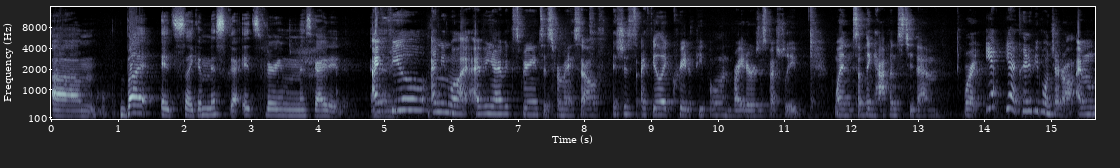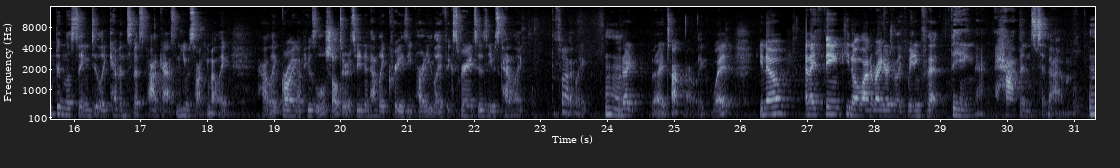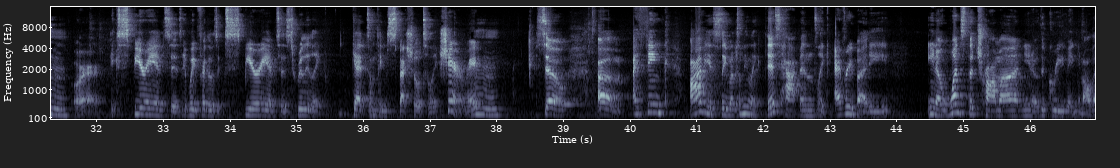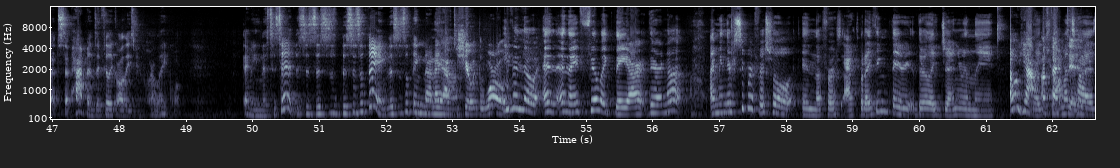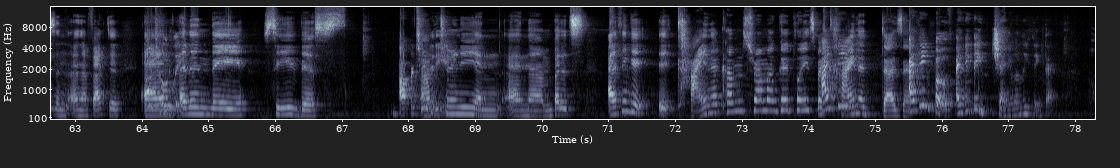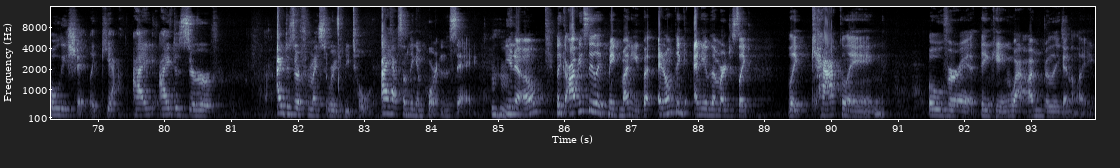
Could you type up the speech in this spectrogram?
Um, but it's like a misgu- it's very misguided. I feel, I mean, well, I, I mean, I've experienced this for myself. It's just, I feel like creative people and writers, especially when something happens to them, or yeah, yeah, creative people in general. I've been listening to like Kevin Smith's podcast, and he was talking about like how like growing up he was a little sheltered, so he didn't have like crazy party life experiences. And he was kind of like, what the fuck, like mm-hmm. what I what I talk about, like what, you know? And I think you know a lot of writers are like waiting for that thing that happens to them mm-hmm. or experiences. They wait for those experiences to really like get something special to like share, right? Mm-hmm. So um, I think obviously when something like this happens, like everybody, you know, once the trauma and you know the grieving and all that stuff happens, I feel like all these people are like, well, I mean, this is it. This is this is this is a thing. This is a thing that I have to share with the world. even though and and I feel like they are they're not I mean they're superficial in the first act, but I think they they're like genuinely oh yeah, like affected. traumatized and, and affected. Oh, And, totally. and then they see this opportunity. opportunity and and um, but it's I think it it kind of comes from a good place, but kind of doesn't. I think both. I think they genuinely think that, holy shit, like yeah, I I deserve, I deserve for my story to be told. I have something important to say. Mm-hmm. You know, like obviously like make money, but I don't think any of them are just like, like cackling over it, thinking, wow, I'm really gonna like.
